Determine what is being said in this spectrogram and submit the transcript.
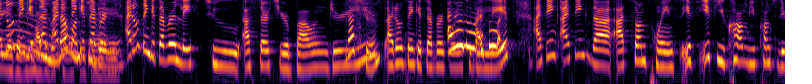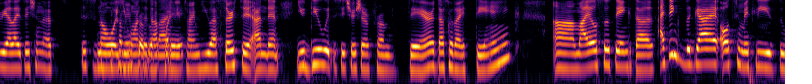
I don't think it's ever, I don't think it's ever today. I don't think it's ever late to assert your boundaries. That's true. I don't think it's ever I going don't know, to be feel like- late. I think I think that at some point, if if you come, you've come to the realization that this is not what you want at that point in time. You assert it, and then you deal with the situation from there. That's what I think. Um, I also think that I think the guy ultimately is the,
